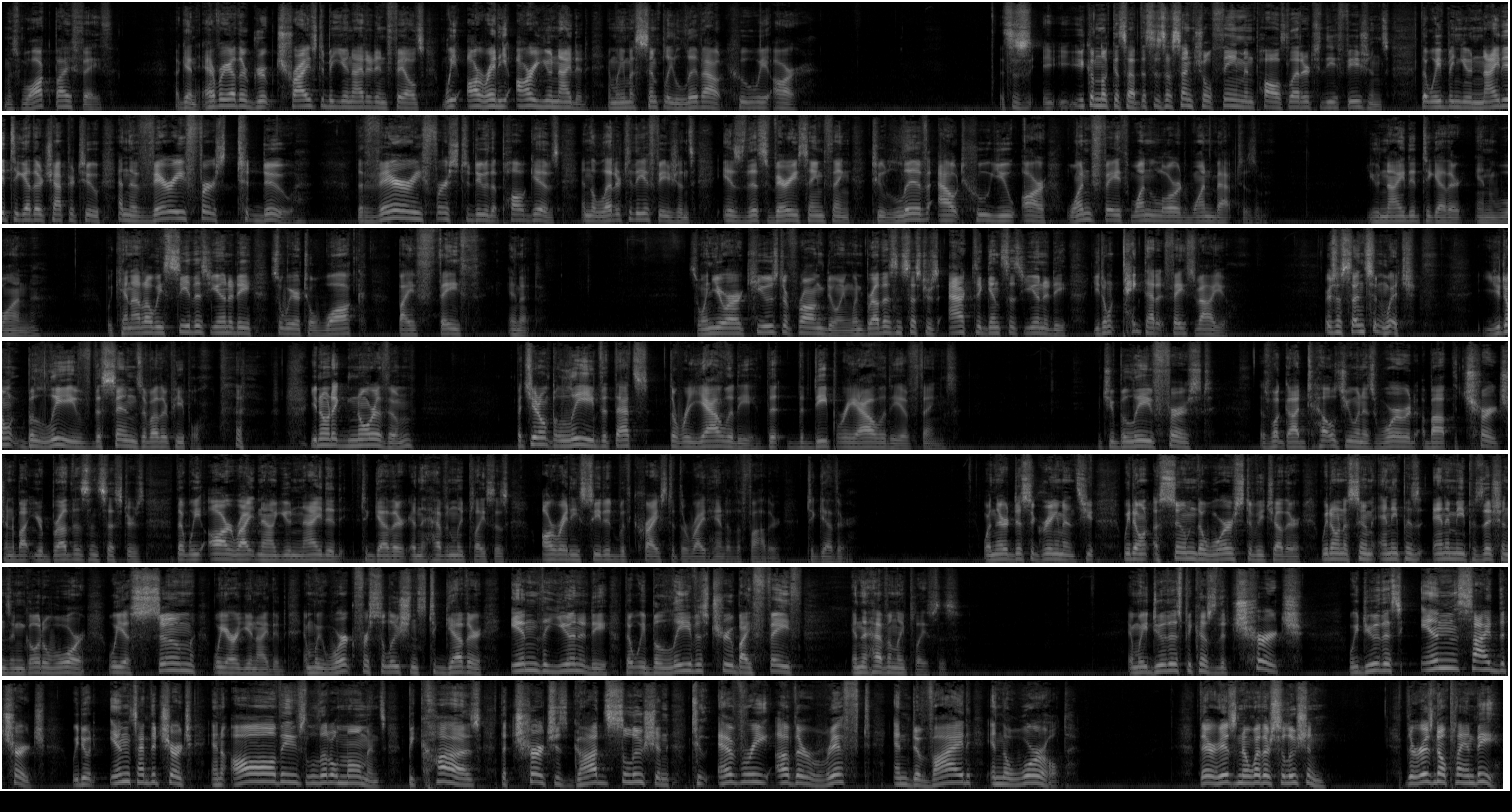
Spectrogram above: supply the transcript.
We must walk by faith Again, every other group tries to be united and fails. We already are united, and we must simply live out who we are. This is, you can look this up. This is a central theme in Paul's letter to the Ephesians that we've been united together, chapter 2. And the very first to do, the very first to do that Paul gives in the letter to the Ephesians is this very same thing to live out who you are one faith, one Lord, one baptism. United together in one we cannot always see this unity, so we are to walk by faith in it. So when you are accused of wrongdoing, when brothers and sisters act against this unity, you don't take that at face value. There's a sense in which you don't believe the sins of other people. you don't ignore them, but you don't believe that that's the reality, the, the deep reality of things. What you believe first is what God tells you in His Word about the church and about your brothers and sisters, that we are right now united together in the heavenly places, already seated with Christ at the right hand of the Father together. When there are disagreements, you, we don't assume the worst of each other. We don't assume any pos- enemy positions and go to war. We assume we are united and we work for solutions together in the unity that we believe is true by faith in the heavenly places. And we do this because the church, we do this inside the church. We do it inside the church in all these little moments because the church is God's solution to every other rift and divide in the world. There is no other solution. There is no plan B.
